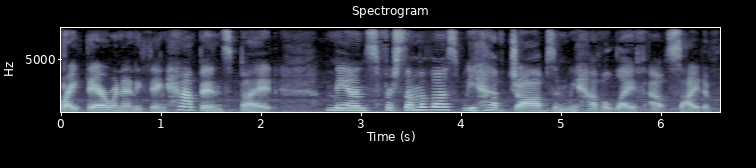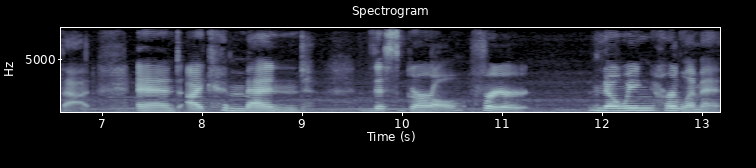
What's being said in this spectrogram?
right there when anything happens, but man, for some of us, we have jobs and we have a life outside of that. And I commend this girl for knowing her limit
